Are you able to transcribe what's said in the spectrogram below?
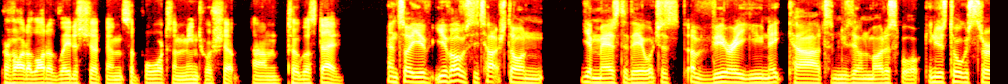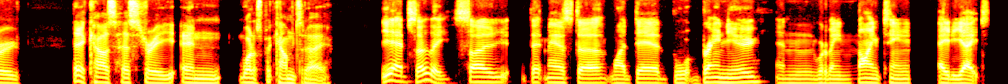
provide a lot of leadership and support and mentorship um, to this day. And so you've you've obviously touched on your Mazda there, which is a very unique car to New Zealand motorsport. Can you just talk us through that car's history and what it's become today? Yeah, absolutely. So that Mazda, my dad bought brand new and would have been 1988.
